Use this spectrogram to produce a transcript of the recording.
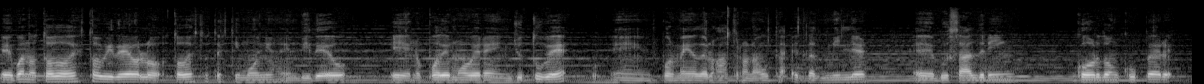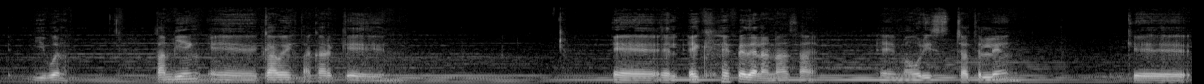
Eh, bueno, todo estos videos, todos estos testimonios en video eh, lo podemos ver en YouTube por medio de los astronautas Edward Miller, Buzz Aldrin, Gordon Cooper y bueno, también eh, cabe destacar que eh, el ex jefe de la NASA, eh, Maurice Chatelain, que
